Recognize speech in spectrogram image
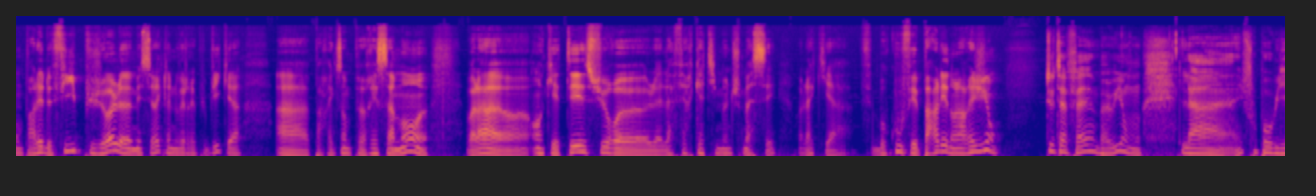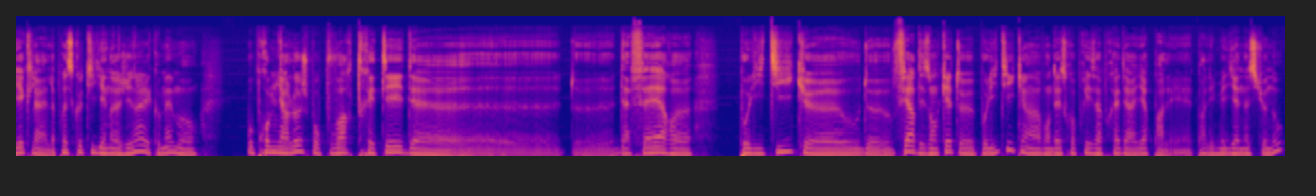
On parlait de Philippe Pujol, mais c'est vrai que la Nouvelle République a, par exemple récemment voilà, enquêté sur l'affaire Cathy Munch-Massé, voilà, qui a beaucoup fait parler dans la région. Tout à fait, bah oui, on, il faut pas oublier que la, presse quotidienne régionale est quand même au, aux premières loges pour pouvoir traiter d'affaires euh, politiques euh, ou de faire des enquêtes euh, politiques hein, avant d'être prises après derrière par les, par les médias nationaux.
